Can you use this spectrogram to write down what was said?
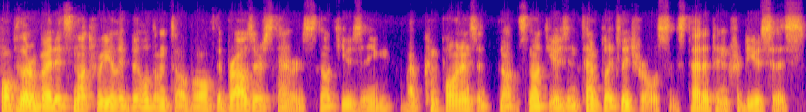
popular, but it's not really built on top of the browser standards. It's not using web components. It's not, it's not using template literals. Instead, it introduces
